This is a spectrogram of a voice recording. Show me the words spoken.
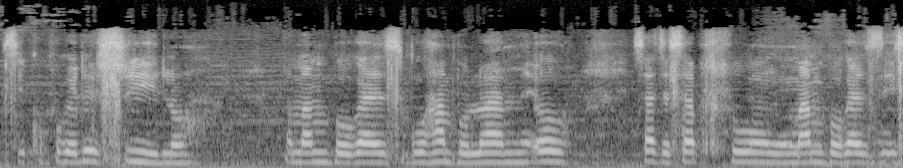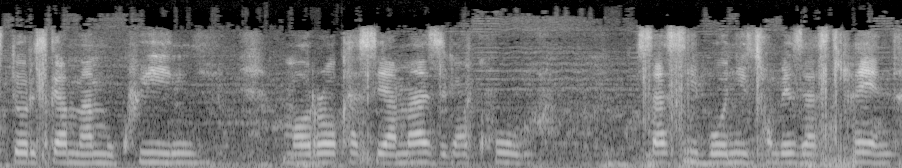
sikhuphukele isilo. Nomambokazi kuhambo lwami. Oh saze sabuhlungu mambokazi isitori sikamama uqueen. Moroka siyamazi kakhulu. Sasiyibona iy'thombe ezasitrenda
